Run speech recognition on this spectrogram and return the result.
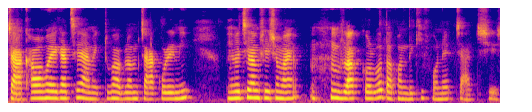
চা খাওয়া হয়ে গেছে, আমি একটু ভাবলাম চা করে নিই। ভেবেছিলাম সেই সময় ব্লগ করব, তখন দেখি ফোনের চার্জ শেষ।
